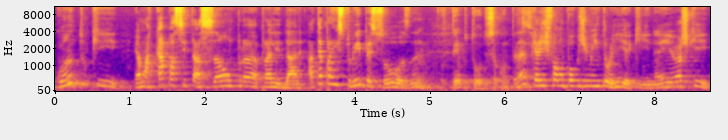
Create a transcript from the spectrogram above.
quanto que é uma capacitação para lidar, né? até para instruir pessoas, né? Hum, o tempo todo isso acontece. Né? Porque a gente fala um pouco de mentoria aqui, né? E eu acho que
